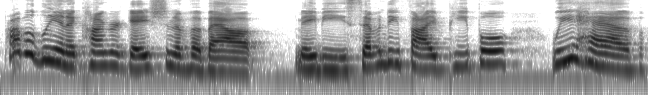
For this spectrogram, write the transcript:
probably in a congregation of about maybe 75 people, we have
